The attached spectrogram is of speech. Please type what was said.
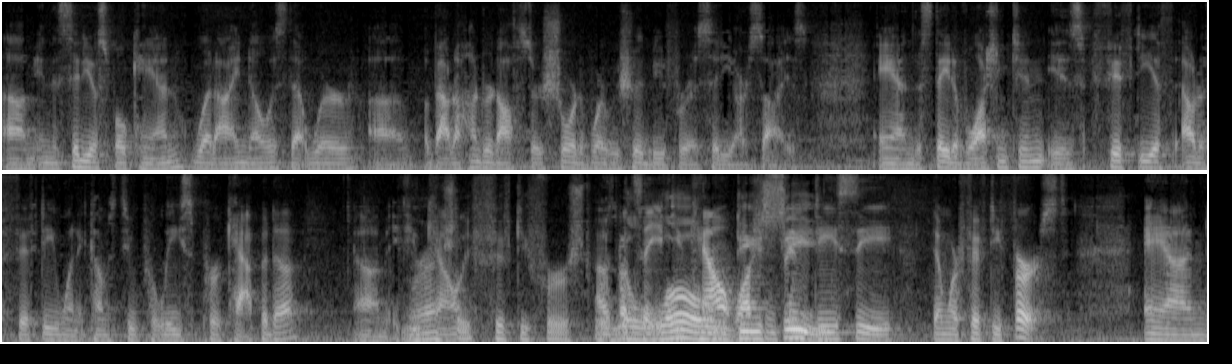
um, in the city of Spokane, what I know is that we're uh, about 100 officers short of where we should be for a city our size. And the state of Washington is 50th out of 50 when it comes to police per capita. Um, if you We're count, actually 51st. I was about to say, if you count Washington, DC. D.C., then we're 51st. And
